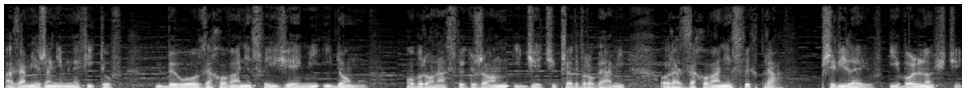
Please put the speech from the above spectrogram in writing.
A zamierzeniem Nefitów było zachowanie swej ziemi i domów, obrona swych żon i dzieci przed wrogami oraz zachowanie swych praw, przywilejów i wolności,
